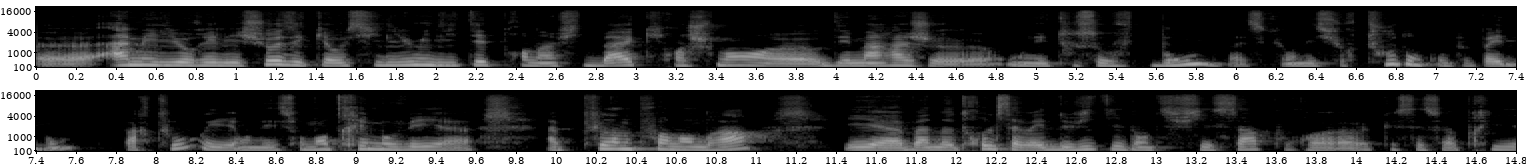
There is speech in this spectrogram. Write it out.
euh, améliorer les choses et qui a aussi l'humilité de prendre un feedback. Franchement, euh, au démarrage, on est tout sauf bon parce qu'on est sur tout, donc on peut pas être bon partout et on est sûrement très mauvais à, plein de points d'endroit. Et bah, notre rôle, ça va être de vite identifier ça pour que ça soit pris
